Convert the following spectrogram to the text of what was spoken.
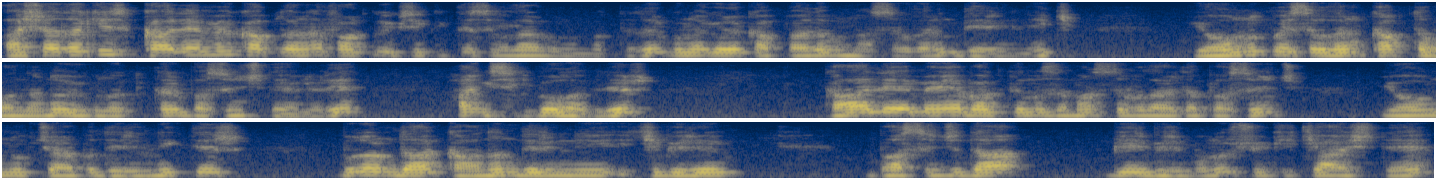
Aşağıdaki KLM kaplarında farklı yükseklikte sıvılar bulunmaktadır. Buna göre kaplarda bulunan sıvıların derinlik, yoğunluk ve sıvıların kap tabanlarına uyguladıkları basınç değerleri hangisi gibi olabilir? KLM'ye baktığımız zaman sıvılarda basınç, yoğunluk çarpı derinliktir. Bu durumda K'nın derinliği 2 birim, basıncı da 1 birim olur. Çünkü 2HT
